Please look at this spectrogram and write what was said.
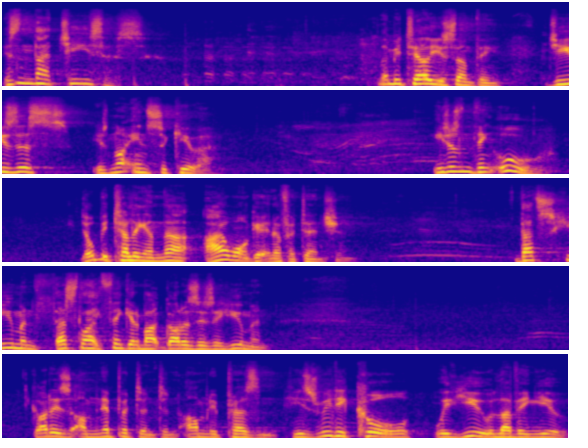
isn't that Jesus? Let me tell you something. Jesus is not insecure. He doesn't think, ooh, don't be telling him that. I won't get enough attention. That's human. That's like thinking about God as, as a human. God is omnipotent and omnipresent. He's really cool with you loving you.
